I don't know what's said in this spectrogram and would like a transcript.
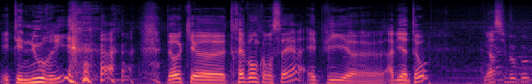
été nourrie. Donc, euh, très bon concert et puis euh, à bientôt. Merci beaucoup.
